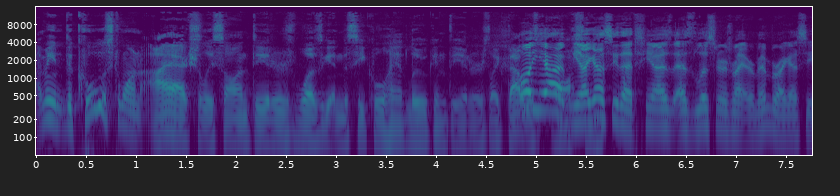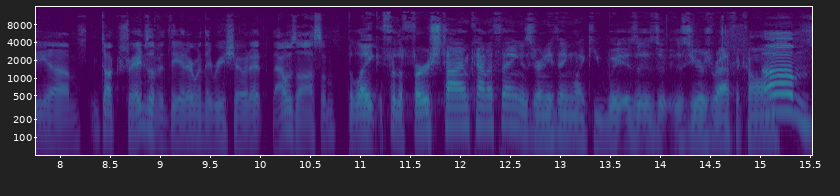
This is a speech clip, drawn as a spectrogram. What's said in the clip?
I mean, the coolest one I actually saw in theaters was getting to see Cool Hand Luke in theaters. Like that Oh was yeah, I awesome. mean, I gotta see that. You know, as, as listeners might remember, I gotta see um, Doctor Strangelove in theater when they reshowed it. That was awesome. But like for the first time kind of thing, is there anything like you is is, is yours Wrath of Khan? Um,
